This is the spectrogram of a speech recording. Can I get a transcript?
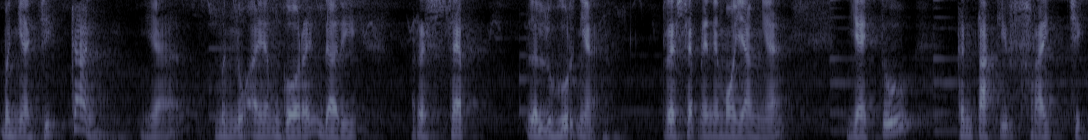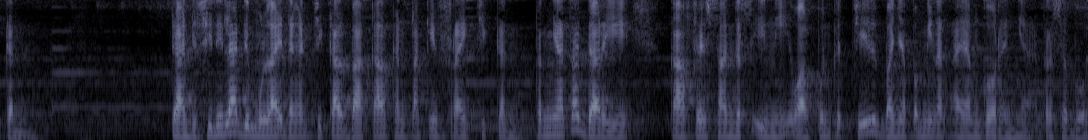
menyajikan ya menu ayam goreng dari resep leluhurnya, resep nenek moyangnya, yaitu Kentucky Fried Chicken. Dan di sinilah dimulai dengan cikal bakal Kentucky Fried Chicken. Ternyata dari Cafe Sanders ini walaupun kecil banyak peminat ayam gorengnya tersebut.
